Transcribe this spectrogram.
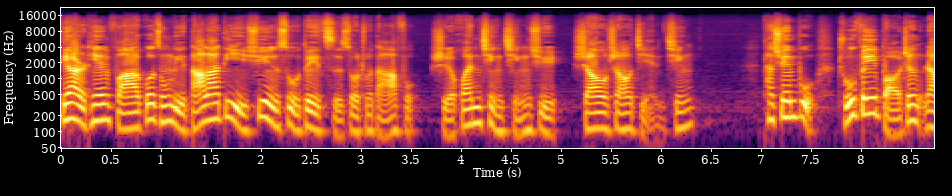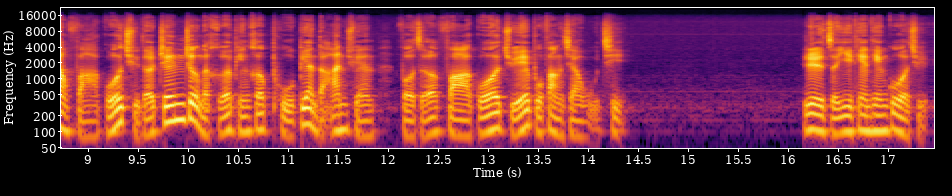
第二天，法国总理达拉蒂迅速对此作出答复，使欢庆情绪稍稍减轻。他宣布，除非保证让法国取得真正的和平和普遍的安全，否则法国绝不放下武器。日子一天天过去，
